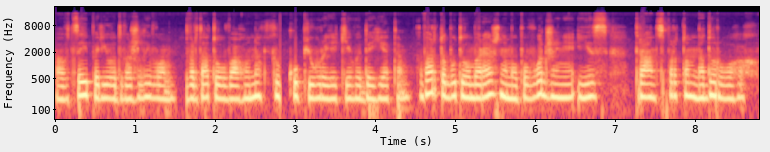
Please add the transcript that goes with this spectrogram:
В цей період важливо звертати увагу на купюри, які ви даєте. Варто бути обережним у поводженні із транспортом на дорогах.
